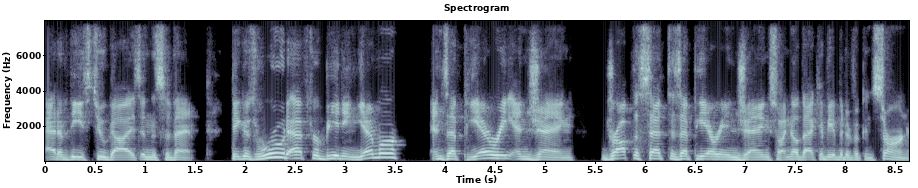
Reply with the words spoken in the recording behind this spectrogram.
out of these two guys in this event. Because Ruud, after beating Ymer and Zeppieri and Zhang, dropped the set to Zeppieri and Zhang, so I know that could be a bit of a concern.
